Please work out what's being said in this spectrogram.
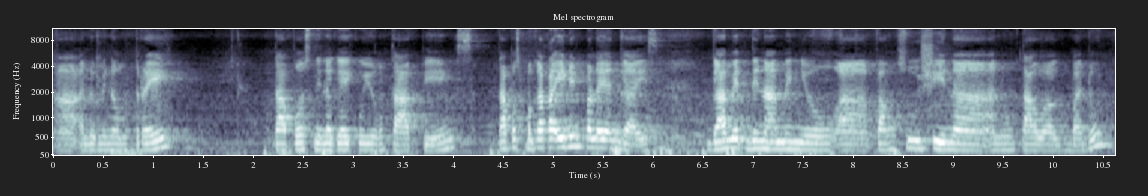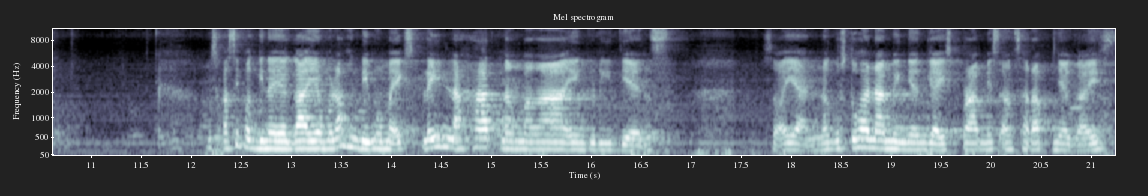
ah, aluminum tray. Tapos nilagay ko yung toppings. Tapos pagkakainin pala yan guys, gamit din namin yung ah, pang sushi na anong tawag ba doon? Mas kasi pag ginayagaya mo lang, hindi mo ma-explain lahat ng mga ingredients. So, ayan. Nagustuhan namin yan, guys. Promise, ang sarap niya, guys.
